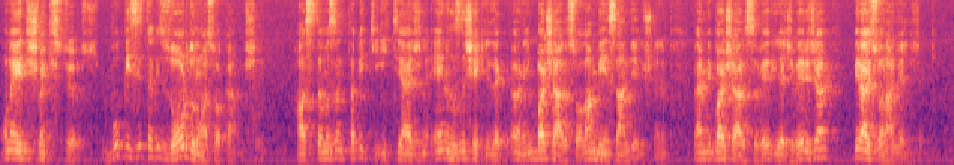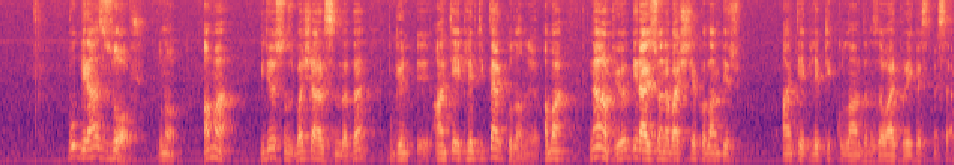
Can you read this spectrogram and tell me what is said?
Ona yetişmek istiyoruz. Bu bizi tabii zor duruma sokan bir şey. Hastamızın tabii ki ihtiyacını en hızlı şekilde örneğin baş ağrısı olan bir insan diye düşünelim. Ben bir baş ağrısı ver, ilacı vereceğim. Bir ay sonra halledilecek. Bu biraz zor. Bunu ama biliyorsunuz baş ağrısında da bugün e, antiepileptikler kullanılıyor. Ama ne yapıyor? Bir ay sonra başlayacak olan bir antiepileptik kullandığınızda, valproik asit mesela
